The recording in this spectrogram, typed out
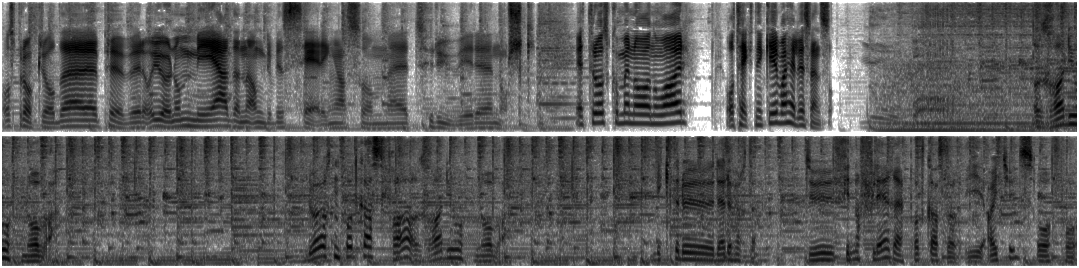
Og Språkrådet prøver å gjøre noe med denne anglifiseringa som eh, truer eh, norsk. Etter oss kommer nå Noir, og tekniker var Helle Svensson. Radio Nova. Du har hørt en podkast fra Radio Nova. Likte du det du hørte? Du finner flere podkaster i iTunes og på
